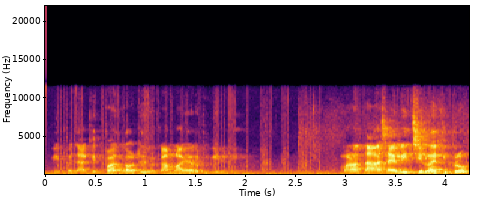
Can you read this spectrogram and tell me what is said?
Ini penyakit banget kalau direkam layar begini mana tangan saya licin lagi bro.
